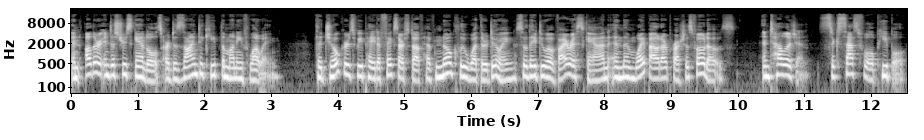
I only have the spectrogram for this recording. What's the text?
and other industry scandals are designed to keep the money flowing. The jokers we pay to fix our stuff have no clue what they're doing, so they do a virus scan and then wipe out our precious photos. Intelligent, successful people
